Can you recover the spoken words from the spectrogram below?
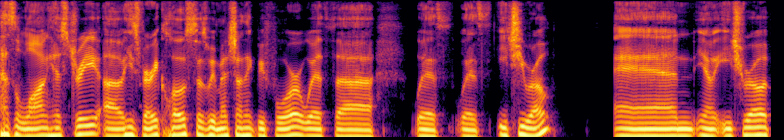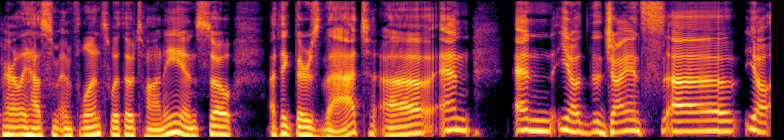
has a long history. Uh, he's very close, as we mentioned, I think before, with uh, with with Ichiro, and you know Ichiro apparently has some influence with Ohtani, and so I think there's that. Uh, and and you know the Giants, uh, you know,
